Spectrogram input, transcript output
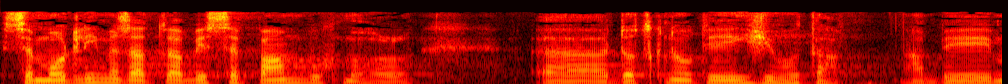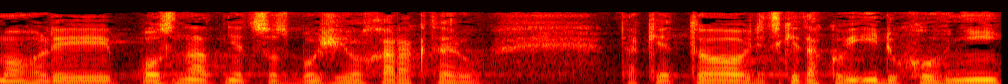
se modlíme za to, aby se Pán Bůh mohl Eh, dotknout jejich života, aby mohli poznat něco z božího charakteru. Tak je to vždycky takový i duchovní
